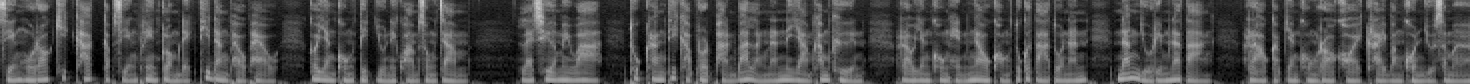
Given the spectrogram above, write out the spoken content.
เสียงหัวเราะคิกคักกับเสียงเพลงกล่อมเด็กที่ดังแผ่วๆ ก็ยังคงติดอยู่ในความทรงจำและเชื่อไม่ว่าทุกครั้งที่ขับรถผ่านบ้านหลังนั้นในยามค่ำคืน เรายังคงเห็นเงาของตุ๊กตาตัวนั้น นั่งอยู่ริมหน้าต่าง ราวกับยังคงรอคอยใครบางคนอยู่เสมอ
